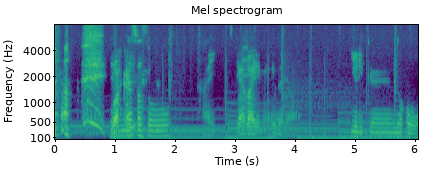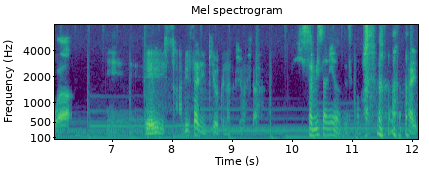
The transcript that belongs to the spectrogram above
やりなさそう。はい。やばいね。ゆりくんの方は、えー、えー、久々に記憶なくしました。久々になんですか？はい。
